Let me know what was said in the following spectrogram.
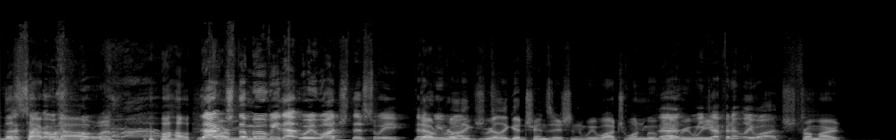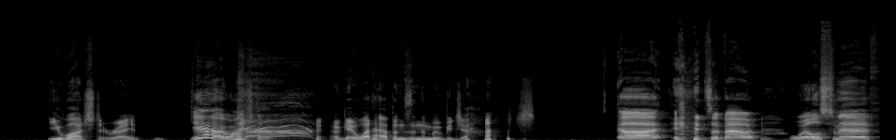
Let's Let's, talk talk, about about. Well, That's our- the movie that we watched this week. That, that we really watched. really good transition. We watch one movie That every we week definitely watched. from our. You watched it, right? Yeah, I watched it. okay, what happens in the movie, Josh? Uh, it's about Will Smith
